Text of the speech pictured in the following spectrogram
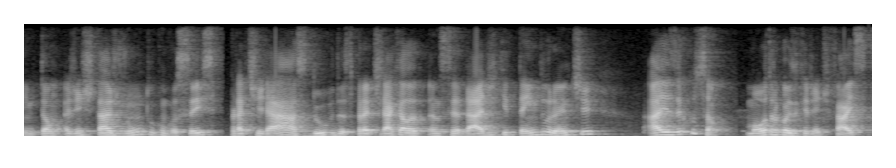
Então a gente está junto com vocês para tirar as dúvidas, para tirar aquela ansiedade que tem durante a execução. Uma outra coisa que a gente faz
